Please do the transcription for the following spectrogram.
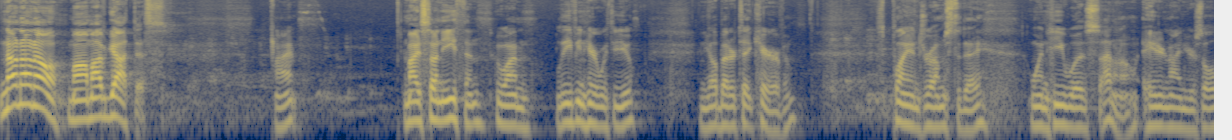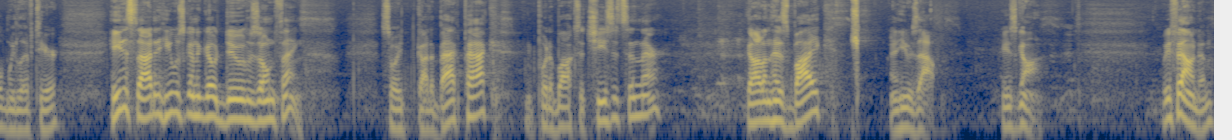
No, no, no, mom, I've got this. All right? My son Ethan, who I'm leaving here with you, and y'all better take care of him, he's playing drums today when he was, I don't know, eight or nine years old. We lived here. He decided he was going to go do his own thing. So he got a backpack, he put a box of Cheez Its in there, got on his bike, and he was out. He's gone. We found him.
